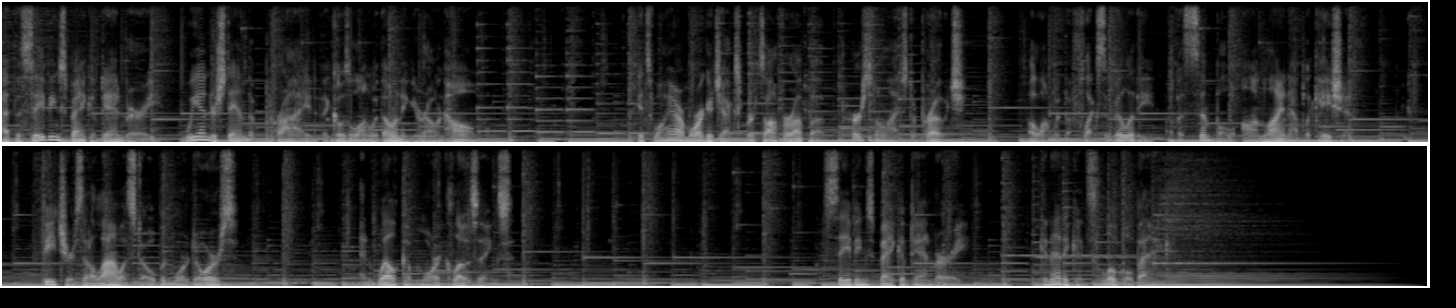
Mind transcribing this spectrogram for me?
At the Savings Bank of Danbury, we understand the pride that goes along with owning your own home. It's why our mortgage experts offer up a personalized approach, along with the flexibility of a simple online application. Features that allow us to open more doors and welcome more closings. Savings Bank of Danbury, Connecticut's local bank.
